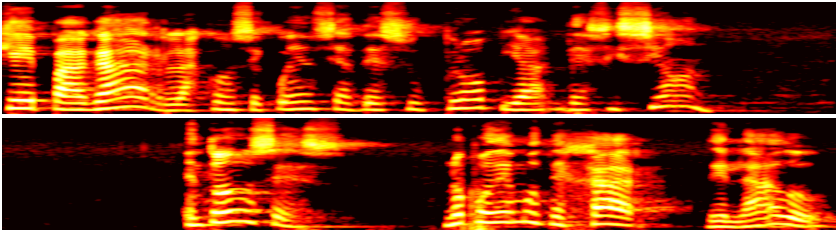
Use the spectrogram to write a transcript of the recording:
que pagar las consecuencias de su propia decisión. Entonces, no podemos dejar de lado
